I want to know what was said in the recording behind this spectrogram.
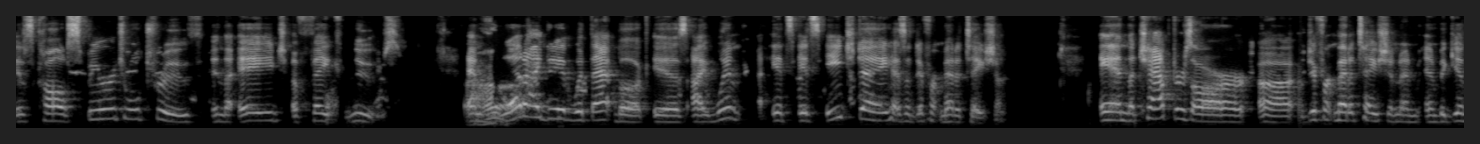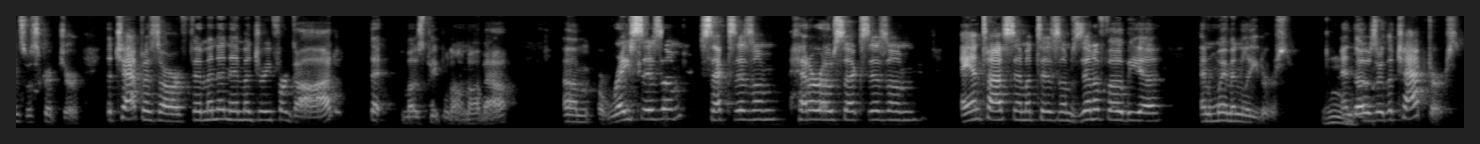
is called Spiritual Truth in the Age of Fake News. And Uh-huh. what I did with that book is I went it's it's each day has a different meditation. And the chapters are uh, different meditation and, and begins with scripture. The chapters are feminine imagery for God that most people don't know about um, racism, sexism, heterosexism, anti Semitism, xenophobia, and women leaders. Mm. And those are the chapters.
